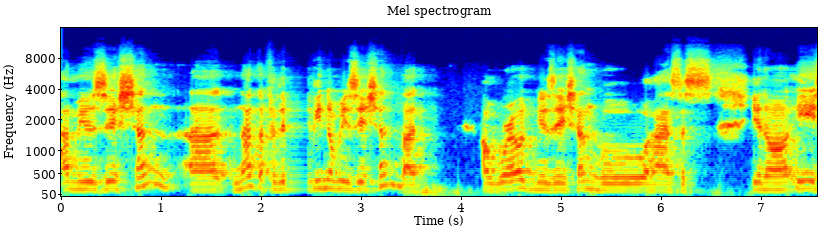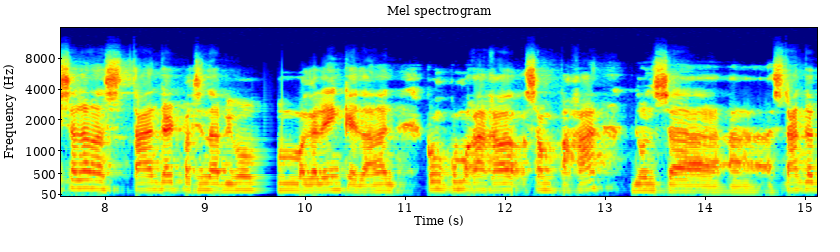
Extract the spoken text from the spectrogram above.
a musician, uh, not a Filipino musician, but a world musician who has this, you know, iisa lang ang standard pag sinabi mo magaling, kailangan kung, kung makakasampa ka dun sa uh, standard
